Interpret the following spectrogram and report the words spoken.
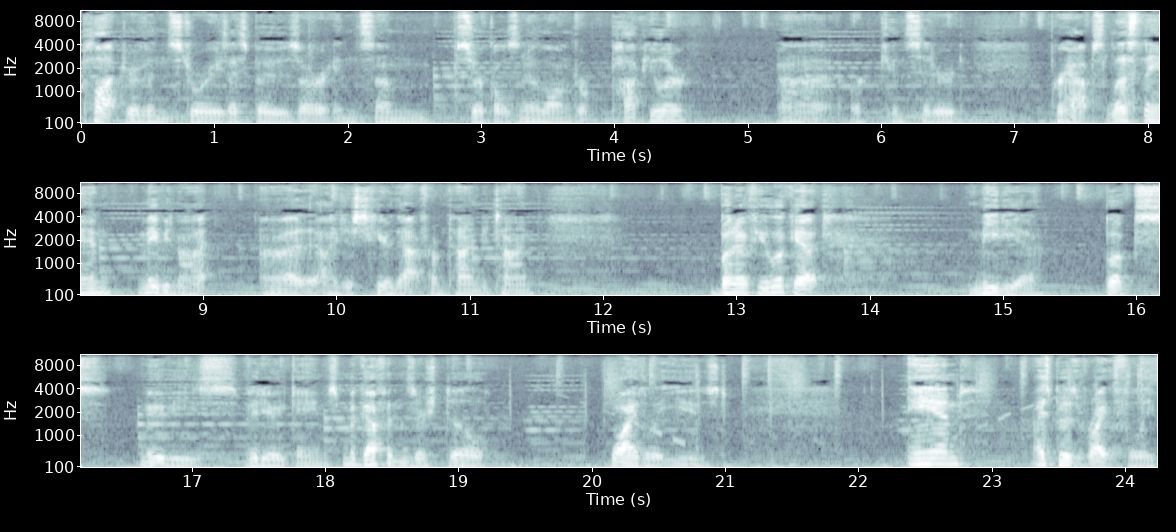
plot driven stories, I suppose, are in some circles no longer popular uh, or considered perhaps less than, maybe not. Uh, I just hear that from time to time. But if you look at media, books, movies, video games, MacGuffins are still widely used. And I suppose rightfully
